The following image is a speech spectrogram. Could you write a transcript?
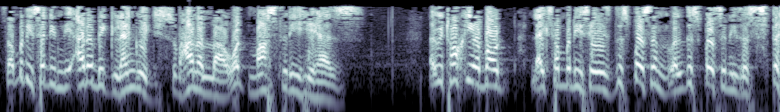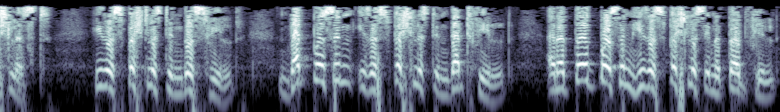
Somebody said in the Arabic language, subhanallah, what mastery he has. Now we're talking about, like somebody says, this person, well this person is a specialist. He's a specialist in this field. That person is a specialist in that field. And a third person, he's a specialist in a third field.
